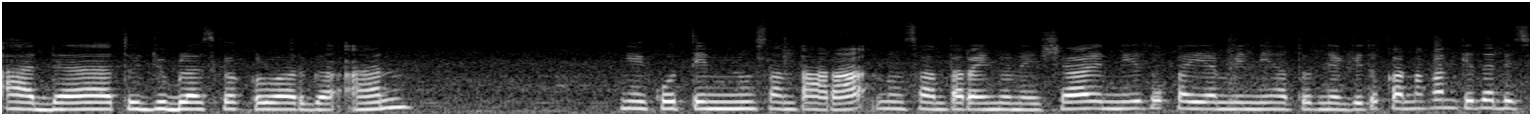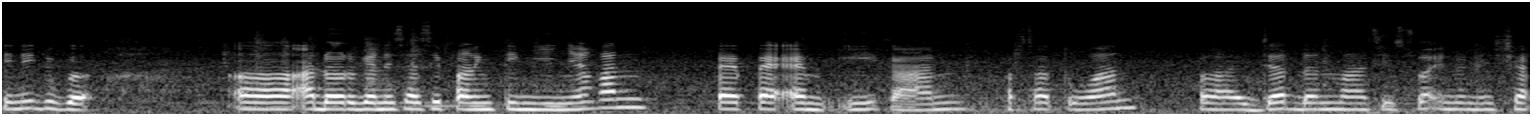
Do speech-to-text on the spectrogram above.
ada 17 kekeluargaan ngikutin Nusantara Nusantara Indonesia. Ini tuh kayak miniaturnya gitu karena kan kita di sini juga uh, ada organisasi paling tingginya kan PPMI kan Persatuan Pelajar dan Mahasiswa Indonesia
